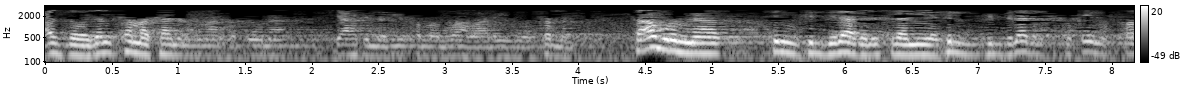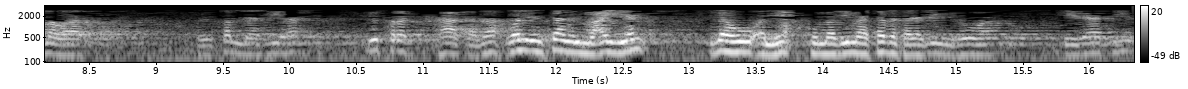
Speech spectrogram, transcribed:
عز وجل كما كان المنافقون في عهد النبي صلى الله عليه وسلم. فأمر الناس في البلاد الإسلامية في البلاد التي تقيم الصلوات ويصلى فيها يترك هكذا والإنسان المعين له أن يحكم بما ثبت لديه هو في ذاته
